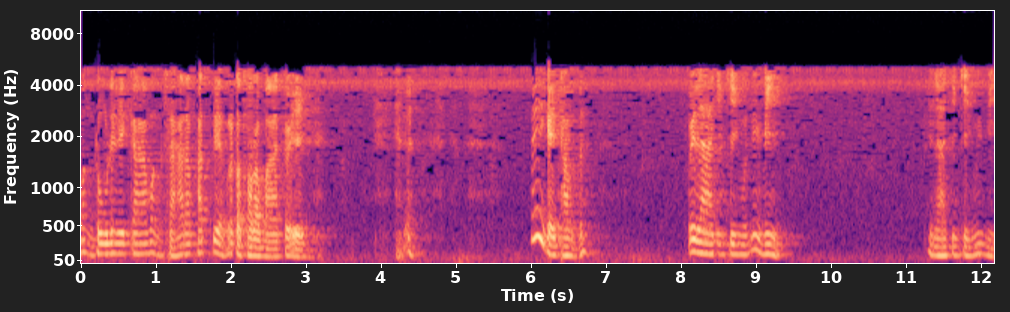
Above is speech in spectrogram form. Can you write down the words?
มั่งดูนาฬิกามั่งสารพัดเรื่องแล้วก็ทรมานตัวเองไม่เคยทำนะเวลาจริงๆมันไม่มี เวลาจริงๆไม่มี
